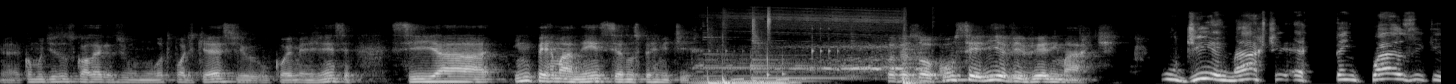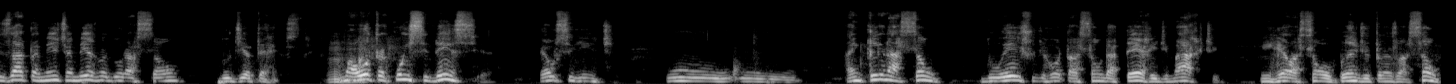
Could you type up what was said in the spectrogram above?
É, como diz os colegas de um outro podcast, o Coemergência, se a impermanência nos permitir. Professor, como seria viver em Marte? O dia em Marte é, tem quase que exatamente a mesma duração do dia terrestre. Uhum. Uma outra coincidência é o seguinte: o, o, a inclinação do eixo de rotação da Terra e de Marte em relação ao plano de translação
